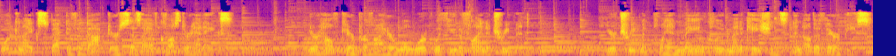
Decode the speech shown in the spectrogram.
What can I expect if a doctor says I have cluster headaches? Your healthcare provider will work with you to find a treatment. Your treatment plan may include medications and other therapies.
